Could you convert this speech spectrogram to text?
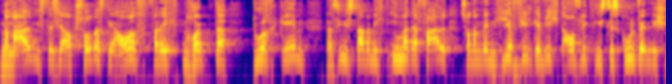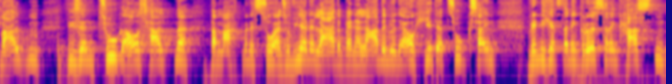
normal ist es ja auch so, dass die aufrechten Häupter durchgehen. Das ist aber nicht immer der Fall, sondern wenn hier viel Gewicht aufliegt, ist es gut, wenn die Schwalben diesen Zug aushalten, dann macht man es so, also wie eine Lade. Bei einer Lade würde auch hier der Zug sein. Wenn ich jetzt einen größeren Kasten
